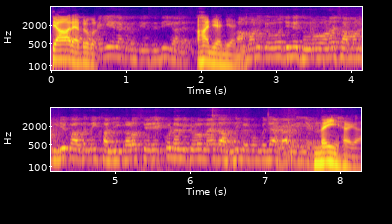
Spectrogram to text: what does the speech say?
ਤਿਆਰ ਹੈ ਬਿਲਕੁਲ। ਕਹੀਏ ਨਾ ਕਿ ਸਿੱਧੀ ਗੱਲ ਹੈ। ਹਾਂਜੀ ਹਾਂਜੀ ਹਾਂਜੀ। ਸ਼ਾਮਾਂ ਨੂੰ ਚਲੋ ਜਿਹਨੇ ਦੂਰੋਂ ਆਉਣਾ ਸ਼ਾਮਾਂ ਨੂੰ ਵੀਡੀਓ ਕਾਲ ਤੇ ਨਹੀਂ ਖਾਲੀ ਕਰਾ ਲਓ ਸਵੇਰੇ ਇੱਕੋ ਟਾਈਮ ਚਲੋ ਮੈਂ ਦੱਸ ਨਹੀਂ ਮੇਰੇ ਕੋਲ ਕੁਝ ਹੈਗਾ ਕਿ ਨਹੀਂ ਹੈਗਾ। ਨਹੀਂ ਹੈਗਾ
